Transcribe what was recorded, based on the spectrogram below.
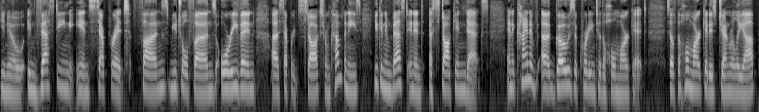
you know, investing in separate funds, mutual funds, or even uh, separate stocks from companies, you can invest in a, a stock index. And it kind of uh, goes according to the whole market. So if the whole market is generally up,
